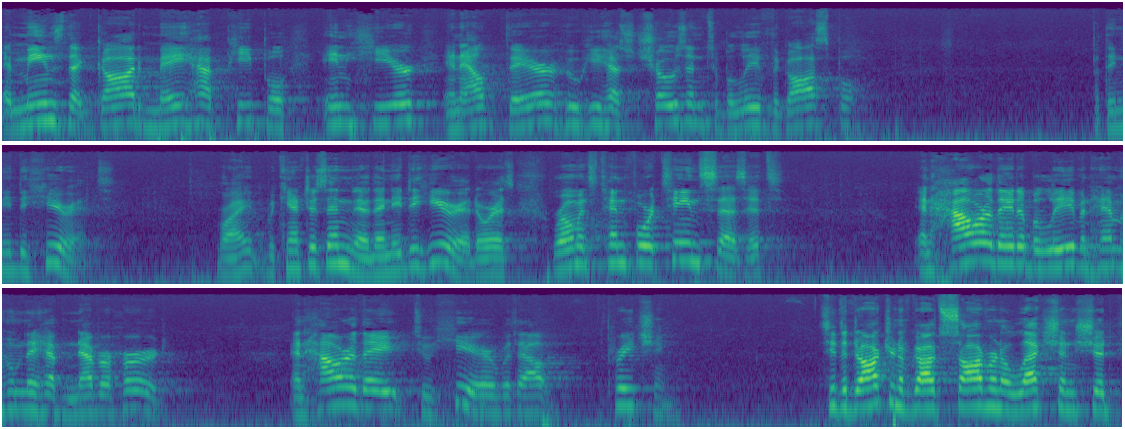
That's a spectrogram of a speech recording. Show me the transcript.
it means that God may have people in here and out there who He has chosen to believe the gospel, but they need to hear it, right? We can't just end there; they need to hear it, or as Romans ten fourteen says it. And how are they to believe in Him whom they have never heard? And how are they to hear without preaching? See, the doctrine of God's sovereign election should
